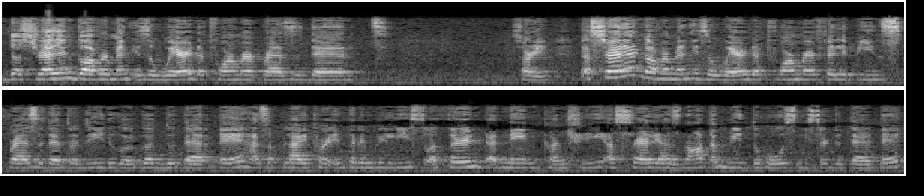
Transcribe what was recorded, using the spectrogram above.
The Australian government is aware that former President, sorry, the Australian government is aware that former Philippines President Rodrigo Duterte has applied for interim release to a third unnamed country. Australia has not agreed to host Mr. Duterte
